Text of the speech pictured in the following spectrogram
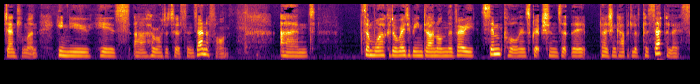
gentlemen, he knew his uh, Herodotus and Xenophon. And some work had already been done on the very simple inscriptions at the Persian capital of Persepolis.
